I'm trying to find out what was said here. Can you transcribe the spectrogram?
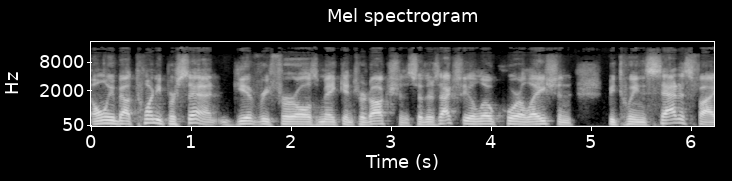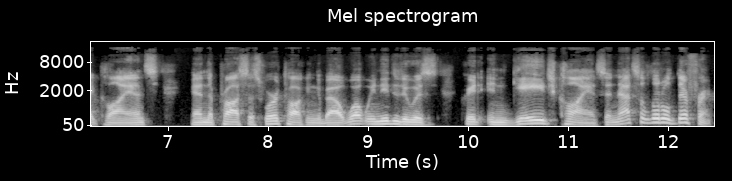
only about 20% give referrals, make introductions. So there's actually a low correlation between satisfied clients and the process we're talking about. What we need to do is create engaged clients, and that's a little different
